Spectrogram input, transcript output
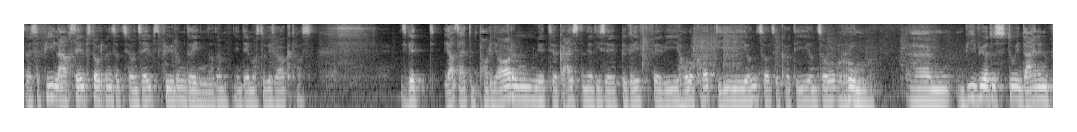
da ist ja viel auch Selbstorganisation, Selbstfühlung drin, oder? In dem, was du gesagt hast es wird ja seit ein paar Jahren wird ja geistern ja diese Begriffe wie Holokratie und Soziokratie und so rum. Ähm, wie würdest du in deinen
